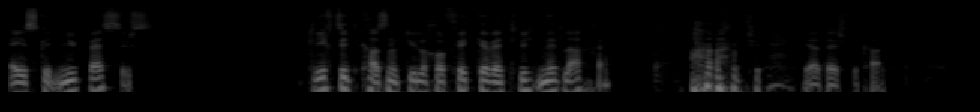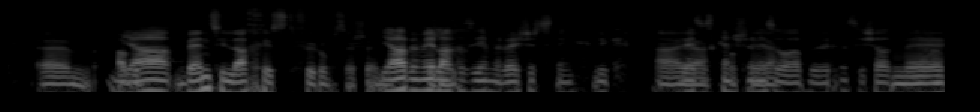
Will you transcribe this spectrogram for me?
ey, es gibt nichts Besseres. Gleichzeitig kann es natürlich auch ficken, wenn die Leute nicht lachen. Aber ja, der ist verkackt. Ähm, aber Ja. wenn sie lachen, ist es für umso schöner. Ja, bei mir Vielleicht- lachen sie immer, weißt du das Ding, Luke. Ah, Ich weiss, ja, das kennst okay, du nicht ja. so, aber es ist halt... Nee,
